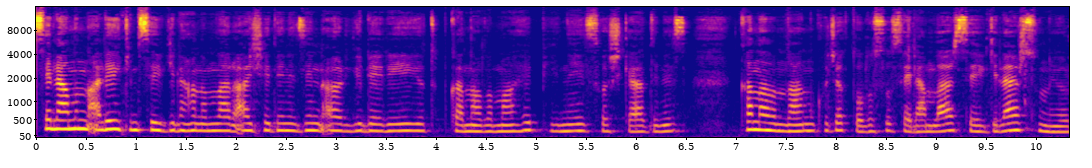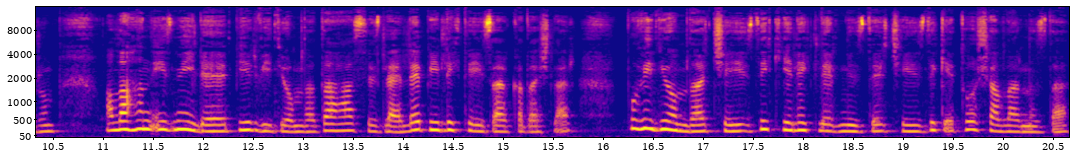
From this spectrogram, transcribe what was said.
Selamun aleyküm sevgili hanımlar. Ayşe Deniz'in örgüleri YouTube kanalıma hepiniz hoş geldiniz. Kanalımdan kucak dolusu selamlar, sevgiler sunuyorum. Allah'ın izniyle bir videomda daha sizlerle birlikteyiz arkadaşlar. Bu videomda çeyizlik yeleklerinizde, çeyizlik eto şallarınızda,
